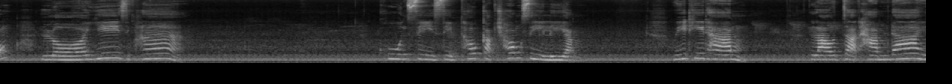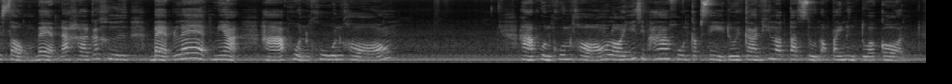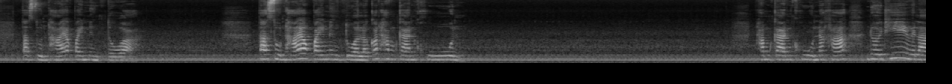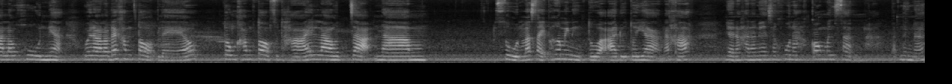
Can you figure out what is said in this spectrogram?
125คูณ40เท่ากับช่องสี่เหลี่ยม วิธีทำเราจะทำได้2แบบนะคะ ก็คือแบบแรกเนี่ยหาผลคูณของหาผลคูณของ 125 คูณกับ 4 โดยการที่เราตัดศูนย์ออกไป 1 ตัวก่อน ตัดศูนย์ท้ายออกไป 1 ตัว ตัดศูนย์ท้ายออกไป 1 ตัวแล้วก็ทำการคูณทำการคูณนะคะ โดยที่เวลาเราคูณเนี่ย เวลาเราได้คำตอบแล้ว ตรงคำตอบสุดท้ายเราจะนำศูนย์มาใส่เพิ่มอีกหนึ่งตัวอะดูตัวอย่างนะคะ เดี๋ยวนะคะนักเรียนสักครู่นะ กล้องมันสั่นค่ะ แป๊บหนึ่งนะ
